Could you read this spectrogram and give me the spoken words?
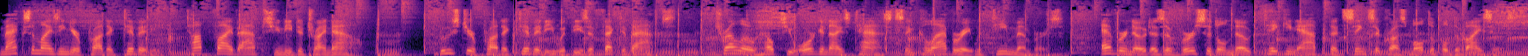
Maximizing your productivity, top 5 apps you need to try now. Boost your productivity with these effective apps. Trello helps you organize tasks and collaborate with team members. Evernote is a versatile note-taking app that syncs across multiple devices.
